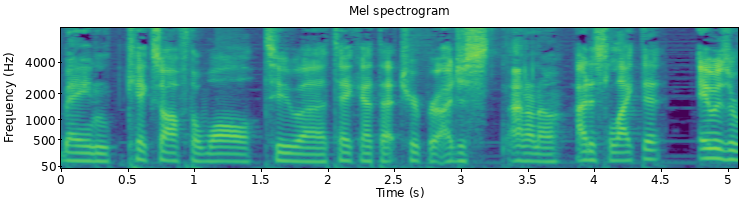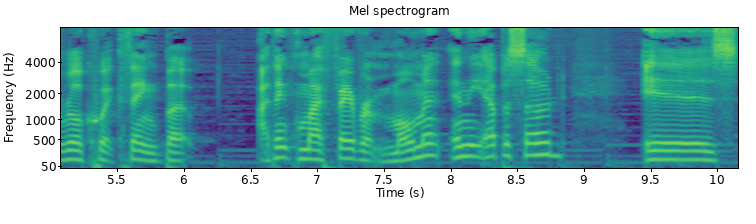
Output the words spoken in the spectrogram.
Bane kicks off the wall to uh, take out that trooper. I just I don't know. I just liked it. It was a real quick thing, but I think my favorite moment in the episode is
